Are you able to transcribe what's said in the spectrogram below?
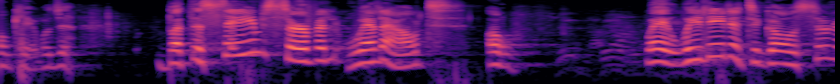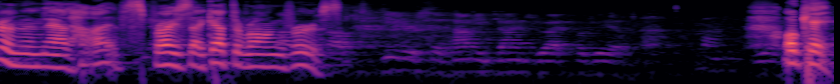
Okay, well, just, but the same servant went out. Oh, wait, we needed to go sooner than that. I'm surprised I got the wrong verse. Okay,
